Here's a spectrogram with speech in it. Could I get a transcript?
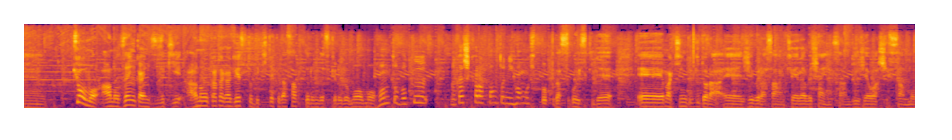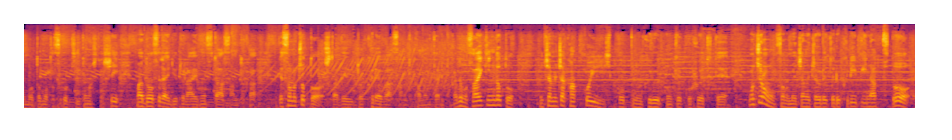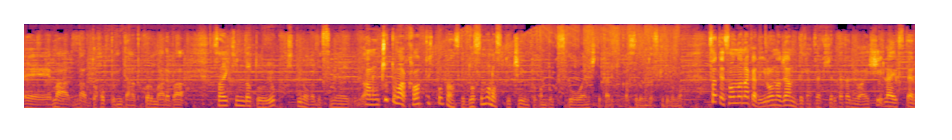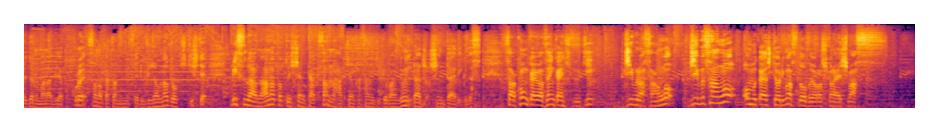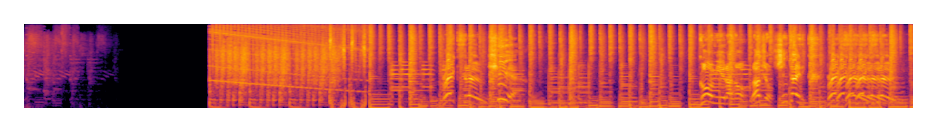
今日もあの前回に続きあのお方がゲストで来てくださってるんですけれどももう本当僕昔から本当日本語ヒップホップがすごい好きで、えー、まあ、キングギドラ、えー、 Zeebra さん K DUB SHINE さん DJ オアシスさんももともとすごく聞いてましたし、まあ、同世代でいうとライブスターさんとかでそのちょっと下でいうと KREVA さんとかもいたりとかでも最近だとめちゃめちゃかっこいいヒップホップのグループも結構増えててもちろんそのめちゃめちゃ売れてる Creepy Nuts と、えー、まあナードホップみたいなところもあれば最近だとよく聞くのがですねあのちょっとまあ変わったヒップホップなんですけど Dos Monos ってチームとかも僕すごい応援してたりとかするんですけれども。さてそんな中でいろんなジャンルで活躍してる方にお会いしライフスタイルでの学びや心得その方の見せるビジョンなどをお聞きしてリスナーのあなたと一緒にたくさんの発見を重ねていく番組ラジオ新大陸です。さあ今回は前回に引き続きジブラさんをジブさんをお迎えしております。どうぞよろしくお願いします。ゴー三浦のラジオ新大陸ブレイクスルー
